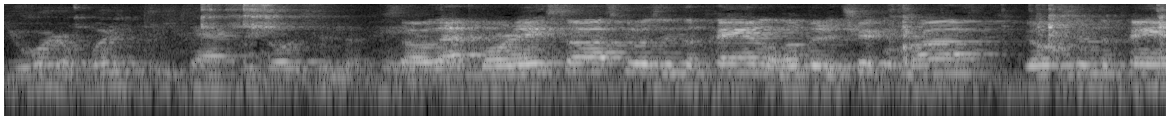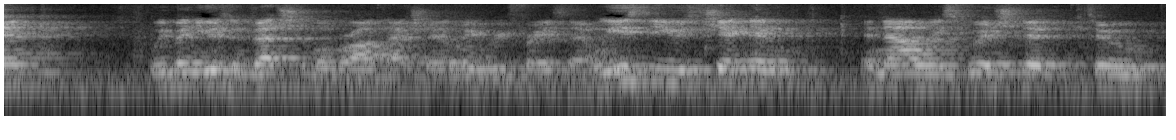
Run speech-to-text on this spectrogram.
you order, what exactly goes in the pan? So that Mornay sauce goes in the pan, a little bit of chicken broth goes in the pan. We've been using vegetable broth, actually, let me rephrase that. We used to use chicken, and now we switched it to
